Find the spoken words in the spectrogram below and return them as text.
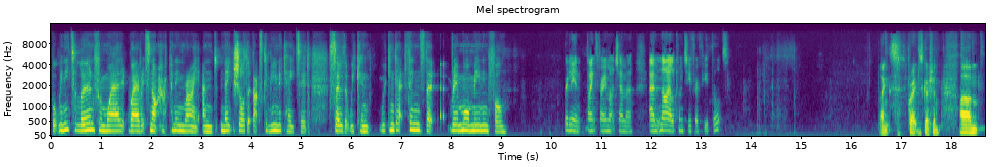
but we need to learn from where where it's not happening right and make sure that that's communicated so that we can we can get things that are more meaningful brilliant. Thanks very much emma. Um, niall come to you for a few thoughts. Thanks. Great discussion. Um,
